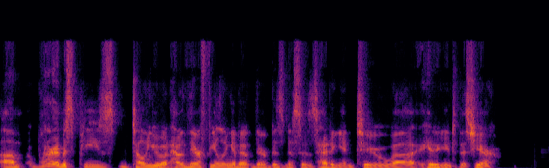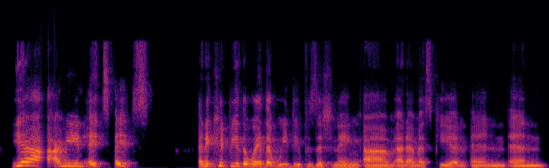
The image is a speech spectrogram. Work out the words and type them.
um, what are msps telling you about how they're feeling about their businesses heading into uh heading into this year? Yeah i mean it's it's and it could be the way that we do positioning um, at msp and and and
